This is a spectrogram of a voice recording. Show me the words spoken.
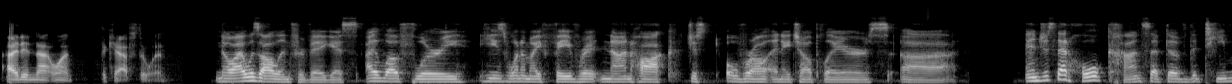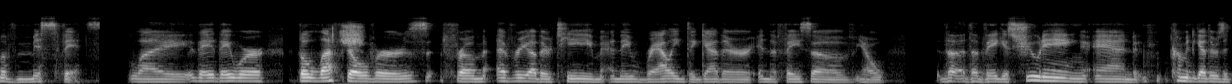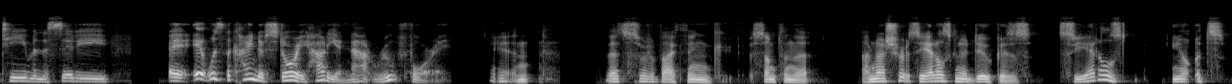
I did not want the Caps to win. No, I was all in for Vegas. I love Fleury. He's one of my favorite non-Hawk, just overall NHL players. Uh, and just that whole concept of the team of misfits. Like they they were the leftovers from every other team, and they rallied together in the face of you know the the Vegas shooting and coming together as a team in the city. It, it was the kind of story. How do you not root for it? And that's sort of, I think, something that I'm not sure what Seattle's going to do because Seattle's, you know, it's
